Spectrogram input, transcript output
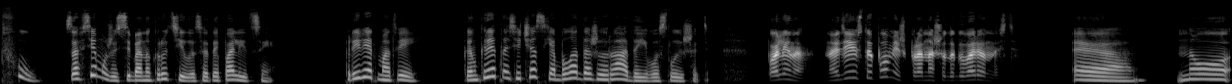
Тфу. Совсем уже себя накрутила с этой полицией. Привет, Матвей. Конкретно сейчас я была даже рада его слышать. Полина, надеюсь, ты помнишь про нашу договоренность? Э, но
